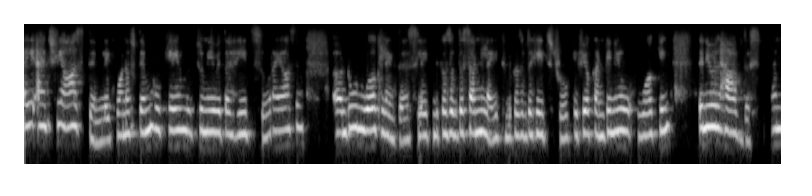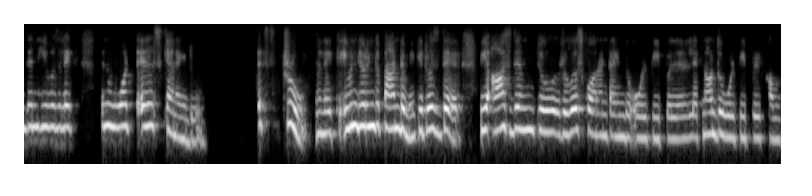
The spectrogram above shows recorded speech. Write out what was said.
i actually asked them like one of them who came to me with a heat sore i asked him uh, don't work like this like because of the sunlight because of the heat stroke. If you continue working then you will have this. And then he was like then what else can i do it's true. Like even during the pandemic it was there. We asked them to reverse quarantine the old people let not the old people come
